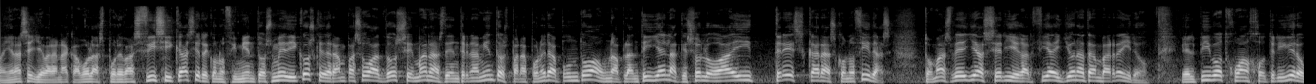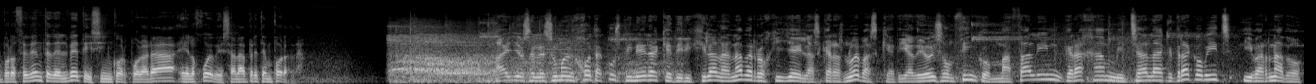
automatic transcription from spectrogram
Mañana se llevarán a cabo las pruebas físicas y reconocimientos médicos que darán paso a dos semanas de entrenamientos para poner a punto a una plantilla en la que solo hay tres caras conocidas, Tomás Bella, Sergi García y Jonathan Barreiro. El pívot Juanjo Triguero, procedente del Betis, incorporará el jueves a la pretemporada. A ellos se le suman J. Cuspinera, que dirigirá la nave rojilla y las caras nuevas, que a día de hoy son cinco: Mazalim, Graham, Michalak, Drakovic y Barnado.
